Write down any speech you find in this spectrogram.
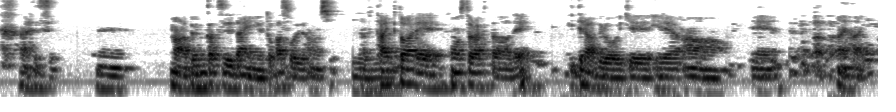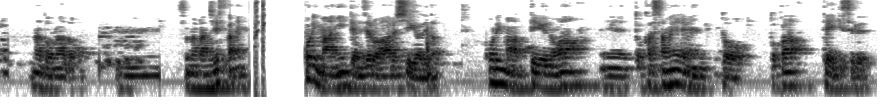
あれですよ。ねまあ、分割代入とかそういう話。うん Typed Array、コンストラクターで、 iterable を受け入れ、ああ、えー、はいはい。などなど。うんそんな感じですかね。ポリマー 2.0RC が出た。ポリマーっていうのは、えっ、と、カスタムエレメントとか定義する、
